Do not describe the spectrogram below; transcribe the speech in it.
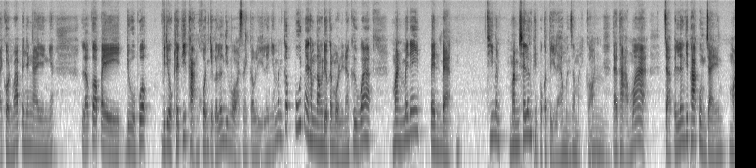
ลาย ๆ คนว่าเป็นยังไงอย่างเงี้ยแล้วก็ไปดูพวกวิดีโอคลิปที่ถามคนเกี่ยวกับเรื่อง divorce ในเกาหลีอะไรเงี้ยมันก็พูดในทำนองเดียวกันหมดเลยนะคือว่ามันไม่ได้เป็นแบบที่มันมันไม่ใช่เรื่องผิดปกติแล้วเหมือนสมัยก่อน แต่ถามว่า จะเป็นเรื่องที่ภาคภูมิใจไหม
